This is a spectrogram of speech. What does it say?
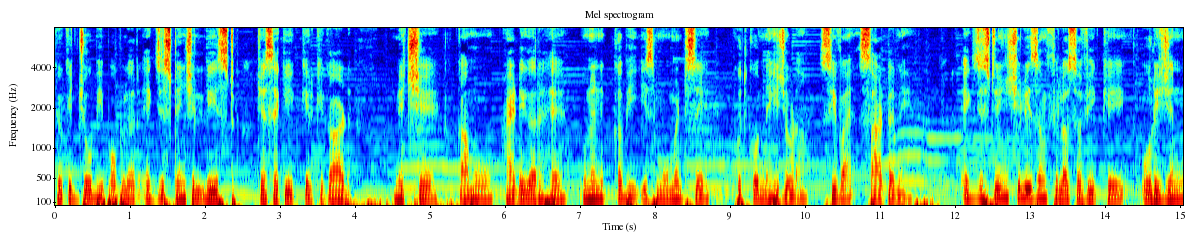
क्योंकि जो भी पॉपुलर एग्जिस्टेंशलिस्ट जैसे कि किरकिगार्ड निच्छे कामू हाइडेगर है, उन्होंने कभी इस मूवमेंट से खुद को नहीं जोड़ा, सिवाय सार्टर ने। एग्जिस्टेंशलिज्म फिलोसफी के ओरिजिन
